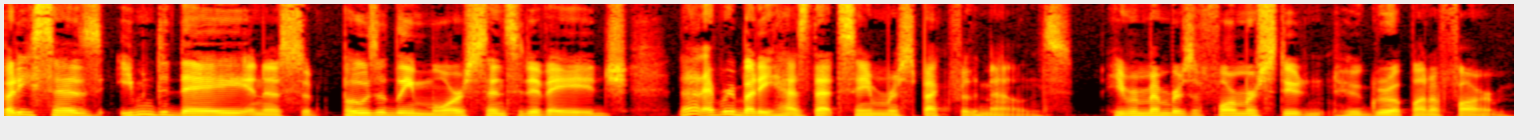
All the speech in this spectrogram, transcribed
but he says even today, in a supposedly more sensitive age, not everybody has that same respect for the mounds. He remembers a former student who grew up on a farm.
